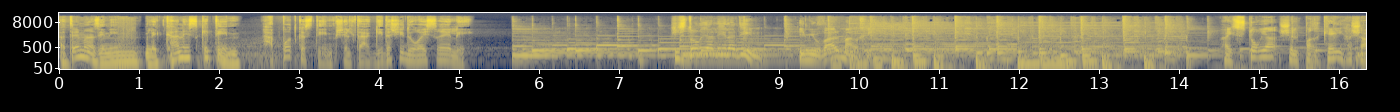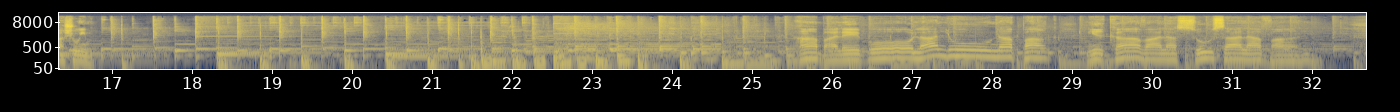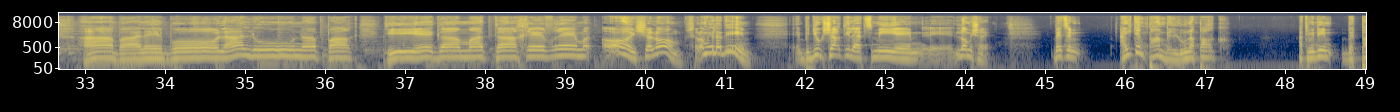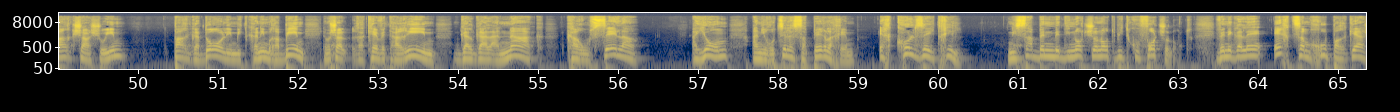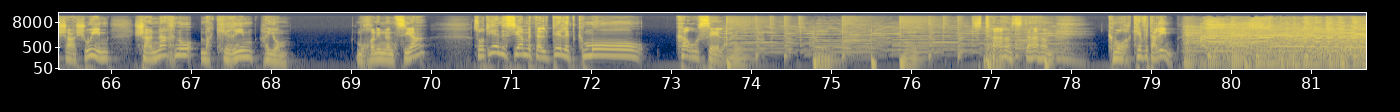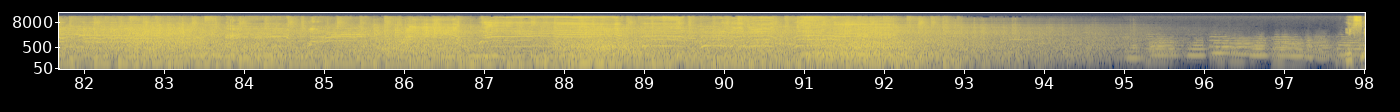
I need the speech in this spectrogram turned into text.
אתם מאזינים לכאן הסכתים, הפודקאסטים של תאגיד השידור הישראלי. היסטוריה לילדים עם יובל מלכי. ההיסטוריה של פארקי השעשועים. הבא לבוא ללונה פארק, נרכב על הסוס הלבן. הבא לבוא ללונה פארק, תהיה גם אתה חבר'ה... אוי, שלום, שלום ילדים. בדיוק שרתי לעצמי, אה, אה, לא משנה. בעצם, הייתם פעם בלונה פארק? אתם יודעים, בפארק שעשועים? פארק גדול עם מתקנים רבים, למשל רכבת הרים, גלגל ענק, קרוסלה. היום אני רוצה לספר לכם איך כל זה התחיל. ניסע בין מדינות שונות בתקופות שונות, ונגלה איך צמחו פארקי השעשועים שאנחנו מכירים היום. מוכנים לנסיעה? זאת תהיה נסיעה מטלטלת כמו קרוסלה. סתם, סתם, כמו רכבת הרים.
